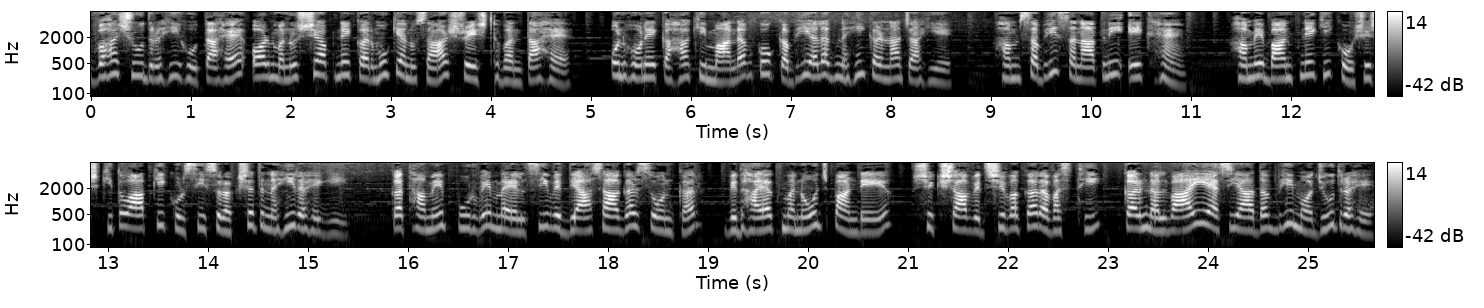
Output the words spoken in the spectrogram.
वह शूद्र ही होता है और मनुष्य अपने कर्मों के अनुसार श्रेष्ठ बनता है। उन्होंने कहा कि मानव को कभी अलग नहीं करना चाहिए। हम सभी सनातनी एक हैं। हमें बांटने की कोशिश की तो आपकी कुर्सी सुरक्षित नहीं रहेगी। कथा में पूर्व मेलसी विद्यासागर सोनकर, विधायक मनोज पांडेय, शिक्षाविद Shivkar Awasthi, colonel Y S Yadav भी मौजूद रहे।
